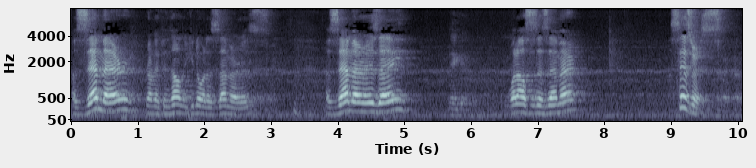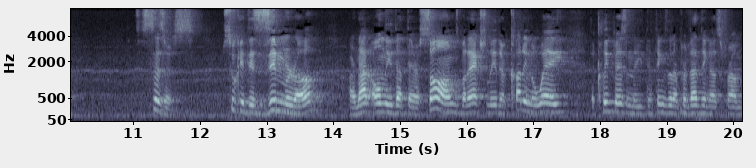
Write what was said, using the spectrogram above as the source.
A Zemer, Rabbi Quintal, you know what a Zemer is? A Zemer is a what else is a zemer? Scissors. It's scissors. Psuke de zimra are not only that they're songs, but actually they're cutting away the klippas and the, the things that are preventing us from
